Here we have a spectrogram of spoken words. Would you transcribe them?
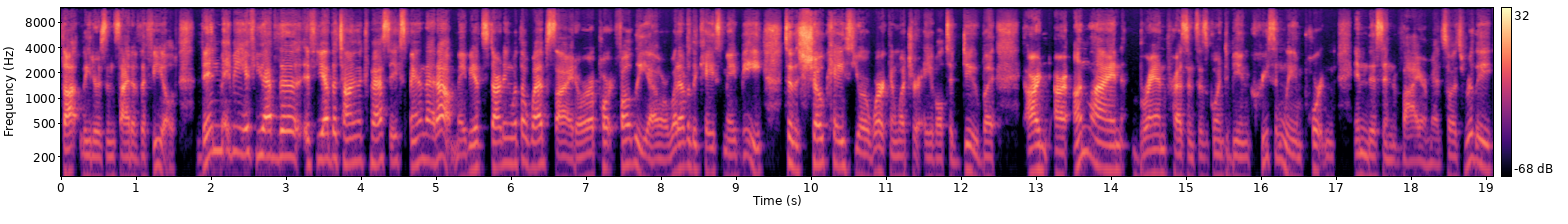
thought leaders inside of the field. Then maybe if you have the, if you have the time and the capacity, expand that out. Maybe it's starting with a website or a portfolio or whatever the case may be to showcase your work and what you're able to do. But our, our online brand presence is going to be increasingly important in this environment. So it's really,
